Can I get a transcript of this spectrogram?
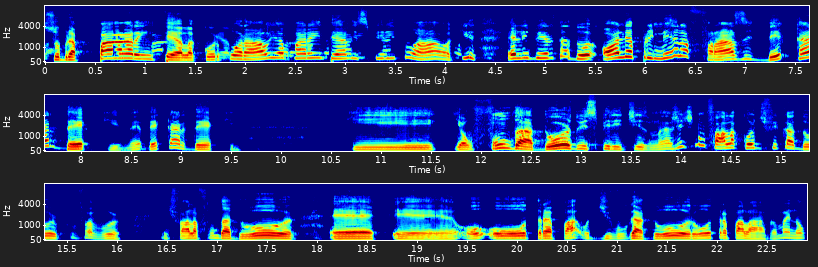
sobre a parentela corporal e a parentela espiritual. Aqui é libertador. Olha a primeira frase de Kardec, né? De Kardec, que, que é o fundador do espiritismo. Né? A gente não fala codificador, por favor a gente fala fundador, é, é, ou, ou, outra, o divulgador, outra palavra, mas não.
